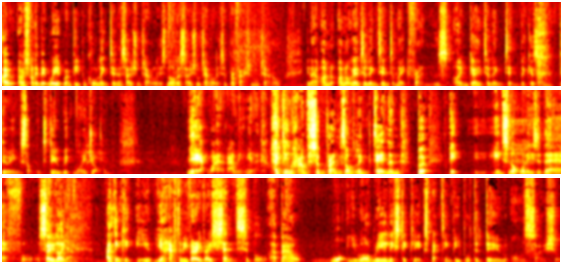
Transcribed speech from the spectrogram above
I, I always find it a bit weird when people call LinkedIn a social channel. It's not a social channel; it's a professional channel. You know, I'm I'm not going to LinkedIn to make friends. I'm going to LinkedIn because I'm doing something to do with my job. Yeah, well, I mean, you know, I do have some friends on LinkedIn, and but it it's not what it's there for. So, like, yeah. I think it, you you have to be very very sensible about what you are realistically expecting people to do on social.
